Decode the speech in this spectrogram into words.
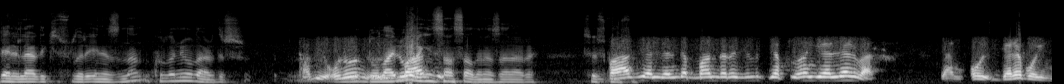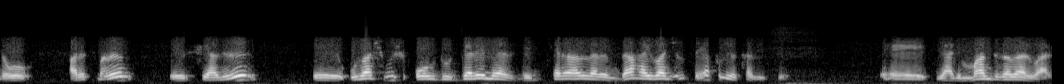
derelerdeki suları en azından kullanıyorlardır. Tabii onun dolaylı bazı, olarak insan sağlığına zararı söz konusu. Bazı yerlerinde mandıracılık yapılan yerler var. Yani o dere boyunda o arıtmanın e, siyanürün e, ulaşmış olduğu derelerde kenarlarında hayvancılık da yapılıyor tabii ki. E, yani mandıralar var.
